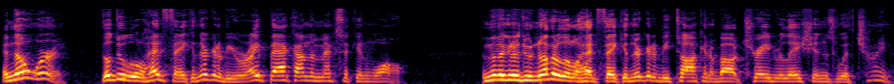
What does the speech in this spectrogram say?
And don't worry, they'll do a little head fake and they're going to be right back on the Mexican wall. And then they're going to do another little head fake and they're going to be talking about trade relations with China.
